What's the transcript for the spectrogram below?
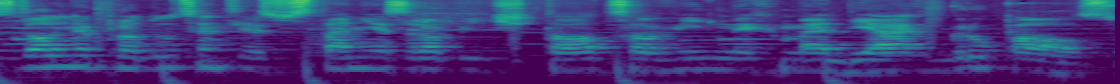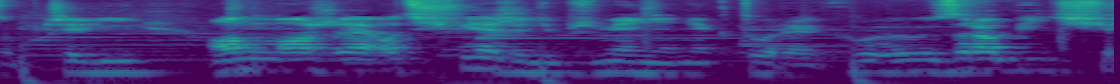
zdolny producent jest w stanie zrobić to, co w innych mediach grupa osób, czyli on może odświeżyć brzmienie niektórych, y, zrobić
